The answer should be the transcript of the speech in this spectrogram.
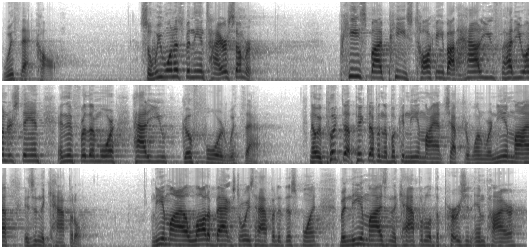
with that call? So we want to spend the entire summer piece by piece talking about how do you, how do you understand, and then furthermore, how do you go forward with that. Now, we picked up, picked up in the book of Nehemiah, chapter 1, where Nehemiah is in the capital. Nehemiah, a lot of backstories happened at this point, but Nehemiah is in the capital of the Persian Empire.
